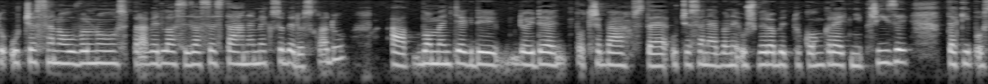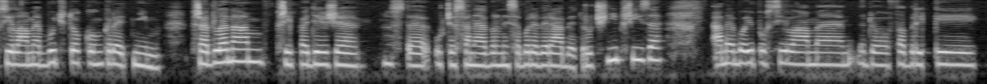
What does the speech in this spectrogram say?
tu učesanou vlnu z pravidla si zase stáhneme k sobě do skladu a v momentě, kdy dojde potřeba z té učesané vlny už vyrobit tu konkrétní přízy, tak ji posíláme buď to konkrétním předlenám v případě, že z té učesané vlny se bude vyrábět ruční příze, anebo ji posíláme do fabriky eh,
